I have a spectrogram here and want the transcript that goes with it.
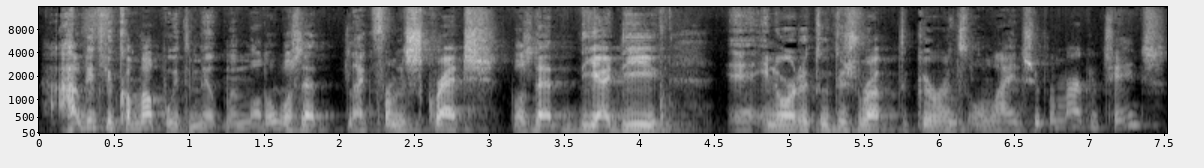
how did you come up with the milkman model? Was that like from scratch? Was that the idea in order to disrupt the current online supermarket chains?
